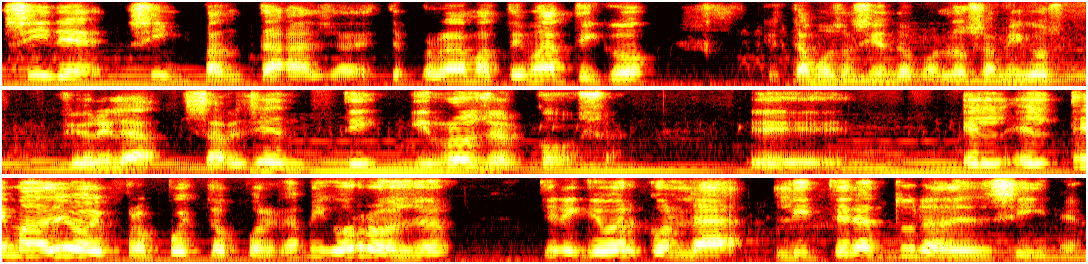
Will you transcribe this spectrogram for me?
Cine sin pantalla, este programa temático que estamos haciendo con los amigos Fiorella Sargenti y Roger Cosa. Eh, el, tema de hoy propuesto por el amigo Roger tiene que ver con la literatura del cine.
